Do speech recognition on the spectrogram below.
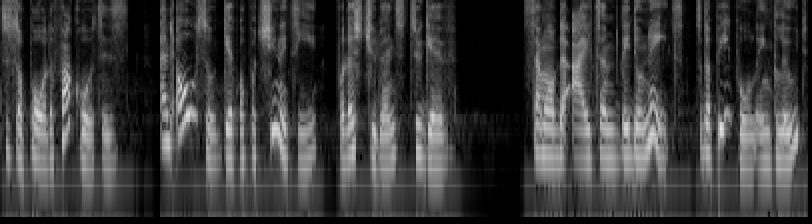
to support the faculties and also give opportunity for the students to give. Some of the items they donate to the people include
